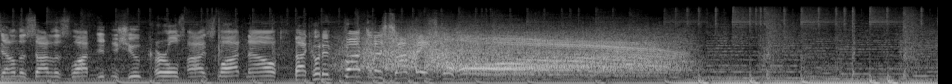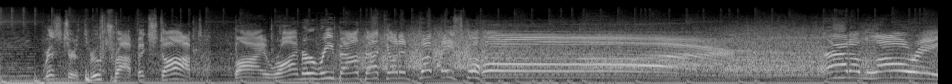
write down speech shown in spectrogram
Down the side of the slot, didn't shoot, curls high slot now, back out in front, and a shot, they score! Rister through traffic, stopped by Reimer, rebound, back out in front, they score! Adam Lowry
